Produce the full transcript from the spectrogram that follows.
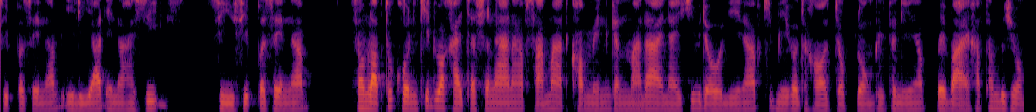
60%นะครับอิริยัตเอนาฮซิ40%นะครับสำหรับทุกคนคิดว่าใครจะชนะนะครับ สามารถคอมเมนต์กันมาได้ในคลิปวิดีโอนี้นะครับ คลิปนี้ก็จะขอจบลงเพียงเท่านี้นะครับบ๊ายบายครับท่านผู้ชม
